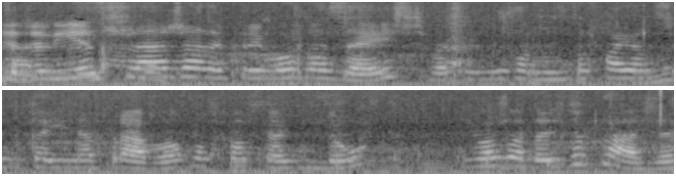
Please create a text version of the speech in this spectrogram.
Jeżeli jest plaża, na której można zejść, właśnie wychodząc, cofając się tutaj na prawo, po schodkach w dół, można dojść do plaży.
